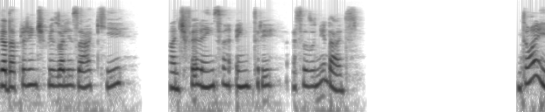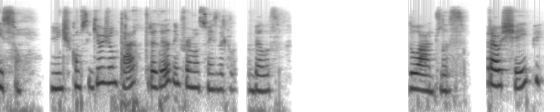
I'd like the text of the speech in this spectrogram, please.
já dá para a gente visualizar aqui a diferença entre essas unidades. Então é isso. A gente conseguiu juntar, trazer as informações daquelas tabelas do Atlas para o Shape.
